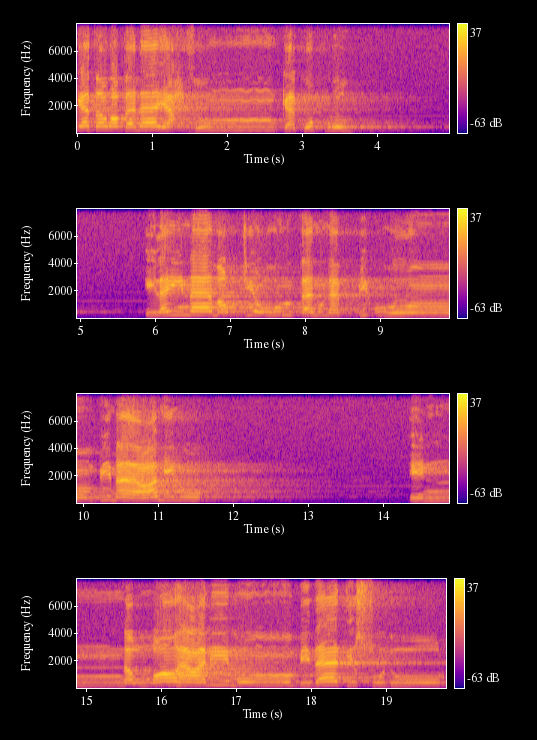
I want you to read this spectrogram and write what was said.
كفر فلا يحزنك كفره. إلينا مرجعهم فننبئهم بما عملوا. إن الله عليم بذات الصدور.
